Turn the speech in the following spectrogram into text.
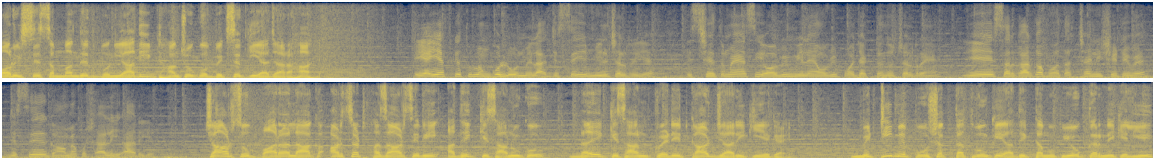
और इससे संबंधित बुनियादी ढांचों को विकसित किया जा रहा है। एआईएफ के थ्रू हमको लोन मिला, जिससे ये मिल चल रही है। इस क्षेत्र में ऐसी और भी मिलें हैं और भी प्रोजेक्ट हैं जो चल रहे हैं। ये सरकार का बहुत अच्छा इनिशिएटिव है, जिससे गाँव में खुशहाली आ रही है। 412 लाख अड़सठ हज़ार से भी अधिक किसानों को नए किसान क्रेडिट कार्ड जारी किए गए। मिट्टी में पोषक तत्वों के अधिकतम उपयोग करने के लिए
